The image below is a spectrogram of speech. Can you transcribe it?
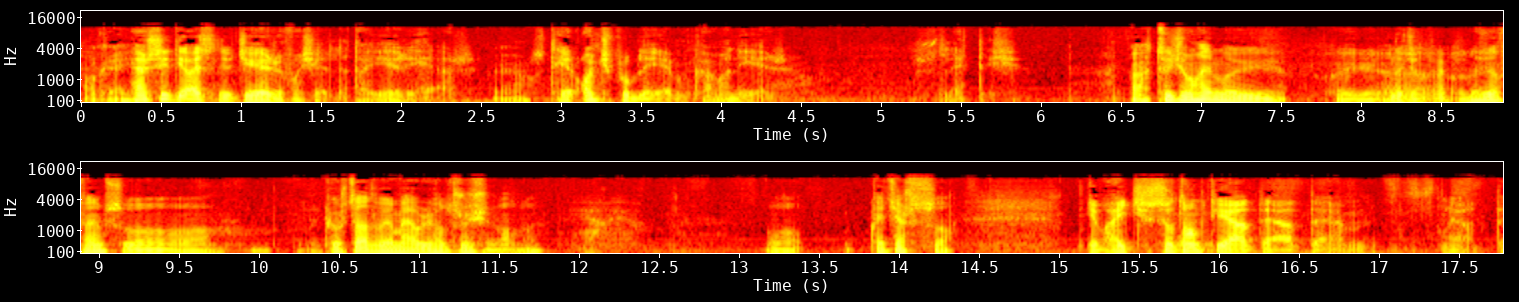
Okay. Här sitter jag i Sverige och gör det för skället här. Ja. Så det är inte problem kan man ner slett ikke. Men jeg tror ikke noe hjemme i 1995, og du har stadigvæk med over i halvtrusjen nå. Ja, ja. Og hva gjør du så? Jeg vet ikke så tenkte jeg at, at, at,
